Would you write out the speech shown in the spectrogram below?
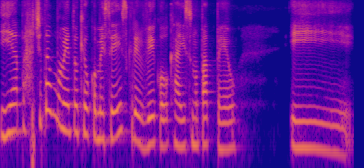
e a partir do momento que eu comecei a escrever, colocar isso no papel e,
